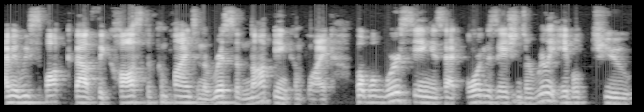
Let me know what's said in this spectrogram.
I mean, we've spoke about the cost of compliance and the risks of not being compliant, but what we're seeing is that organizations are really able to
